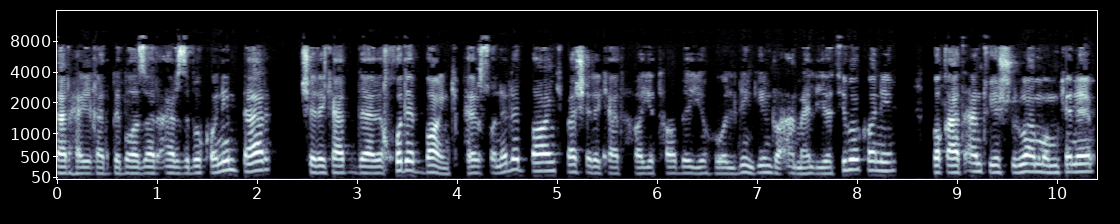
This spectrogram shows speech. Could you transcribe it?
در حقیقت به بازار عرضه بکنیم در شرکت در خود بانک پرسنل بانک و شرکت های تابع هلدینگ این رو عملیاتی بکنیم و قطعا توی شروع هم ممکنه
